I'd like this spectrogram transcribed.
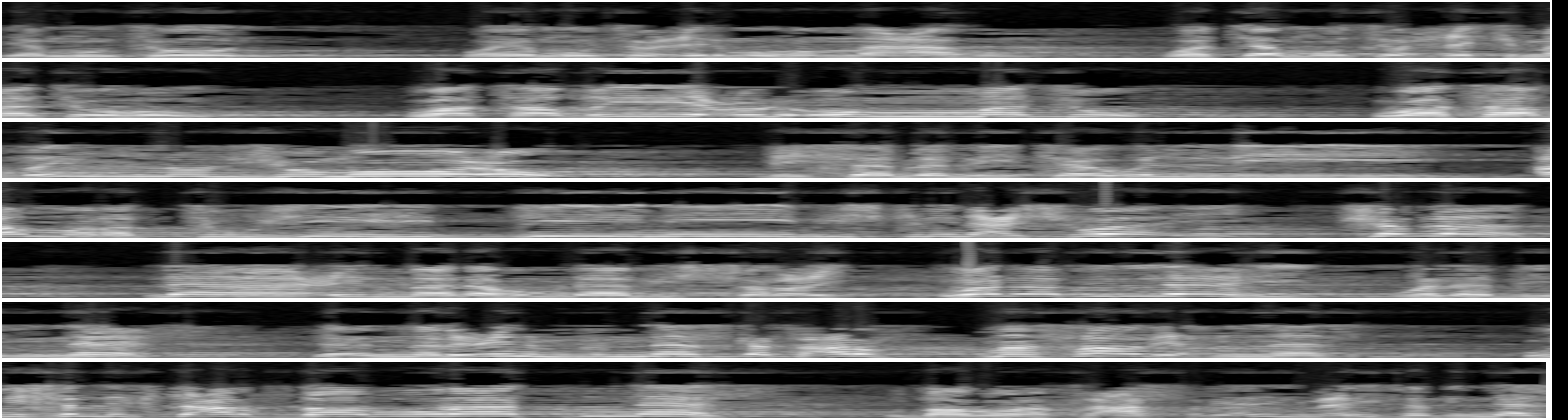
يموتون ويموت علمهم معهم وتموت حكمتهم وتضيع الأمة. وتضل الجموع بسبب تولي أمر التوجيه الديني بشكل عشوائي. شباب لا علم لهم لا بالشرع ولا بالله ولا بالناس لأن العلم بالناس كتعرف مصالح الناس ويخليك تعرف ضرورات الناس. وضرورة العصر يعني المعرفة بالناس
